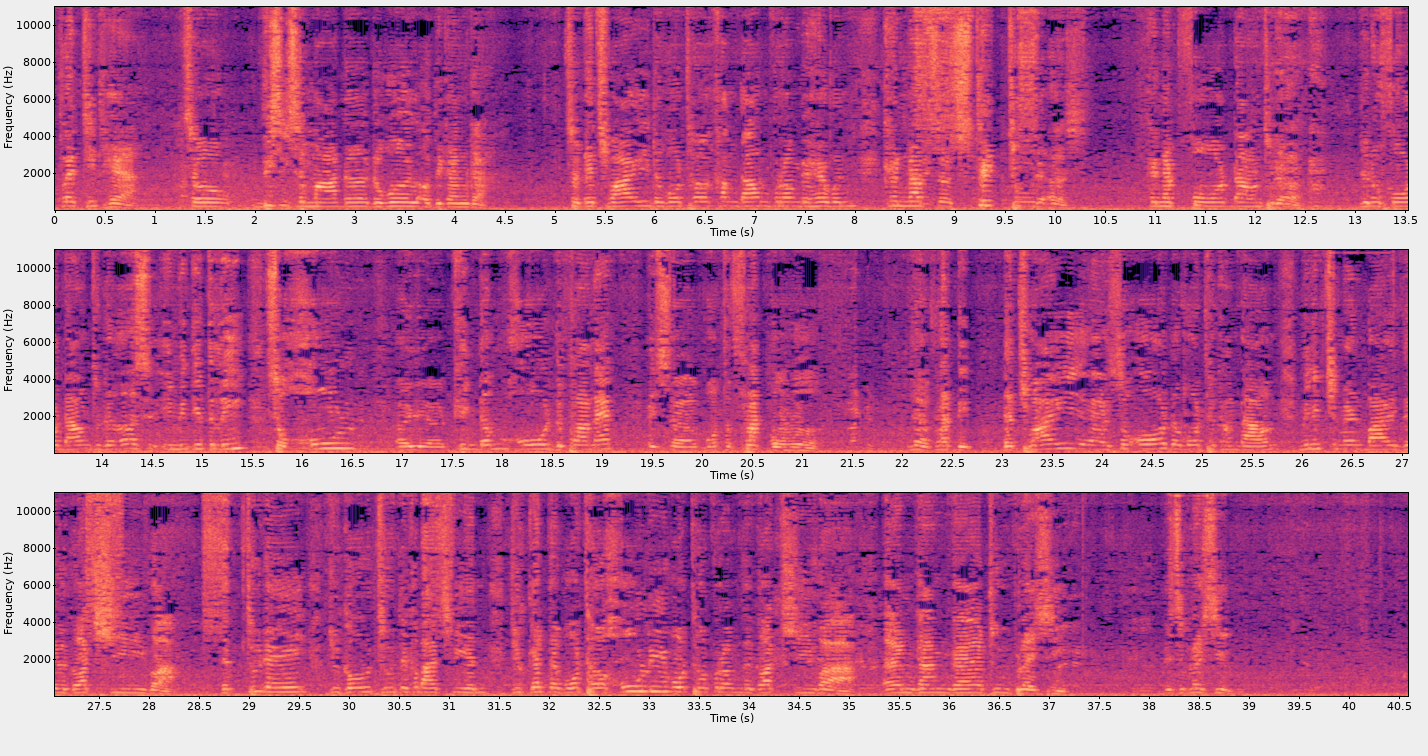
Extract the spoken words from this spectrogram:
Plaited hair. So this is the mother, the world of the Ganga. So that's why the water come down from the heaven, cannot uh, straight to the earth, cannot fall down to the earth. You know, fall down to the earth immediately. So whole uh, kingdom, whole the planet is uh, water flood over. Yeah, flooded. That's why, uh, so all the water come down, management by the god Shiva. That today you go to the Kbal Spean, you get the water, holy water from the god Shiva and Ganga to bless it. It's a blessing.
